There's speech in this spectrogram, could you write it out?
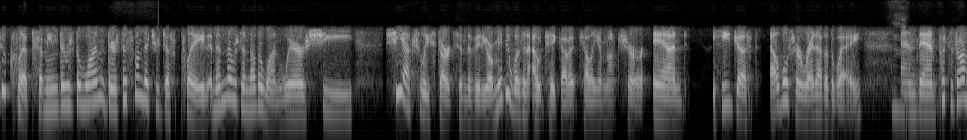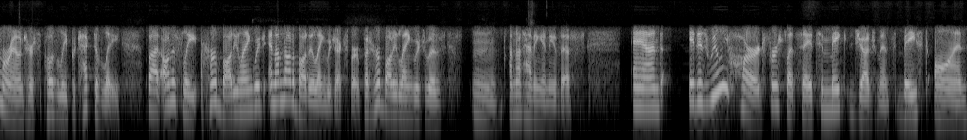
two clips. I mean, there's the one there's this one that you just played, and then there was another one where she she actually starts in the video, or maybe it was an outtake of it, Kelly. I'm not sure. And he just elbows her right out of the way, mm-hmm. and then puts his arm around her, supposedly protectively. But honestly, her body language, and I'm not a body language expert, but her body language was, mm, I'm not having any of this. And it is really hard, first, let's say, to make judgments based on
